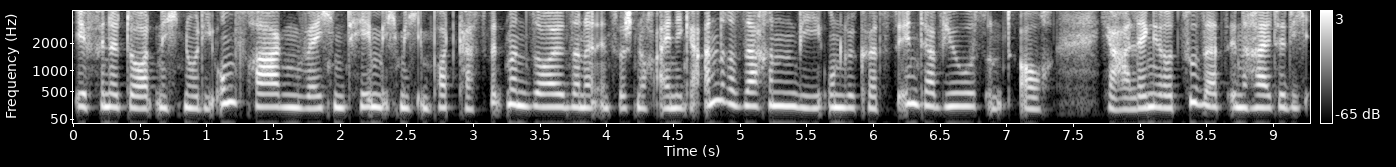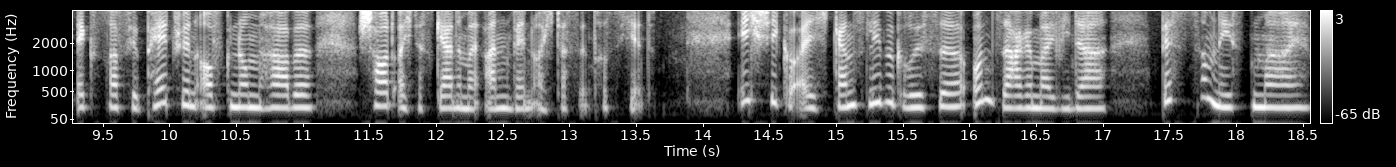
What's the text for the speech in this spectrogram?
Ihr findet dort nicht nur die Umfragen, welchen Themen ich mich im Podcast widmen soll, sondern inzwischen noch einige andere Sachen wie ungekürzte Interviews und auch ja, längere Zusatzinhalte, die ich extra für Patreon aufgenommen habe. Schaut euch das gerne mal an, wenn euch das interessiert. Ich schicke euch ganz liebe Grüße und sage mal wieder bis zum nächsten Mal.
